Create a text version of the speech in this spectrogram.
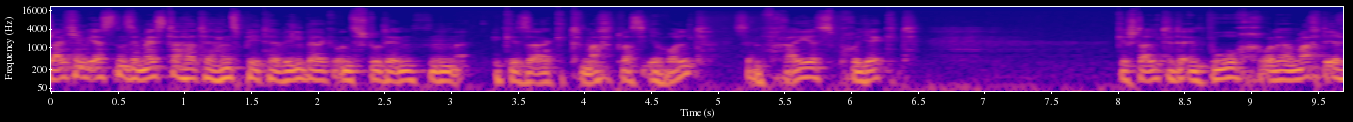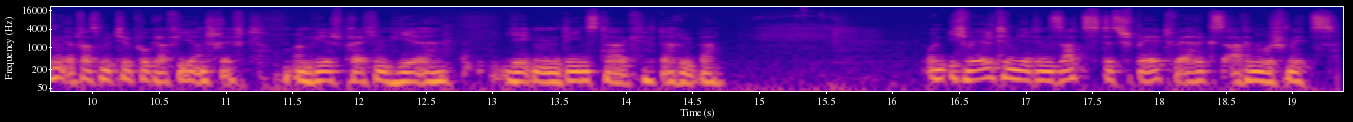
Gleich im ersten Semester hatte Hans-Peter Wilberg uns Studenten gesagt, macht, was ihr wollt. Es ist ein freies Projekt. Gestaltet ein Buch oder macht irgendetwas mit Typografie und Schrift. Und wir sprechen hier jeden Dienstag darüber. Und ich wählte mir den Satz des Spätwerks Arno Schmitz,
